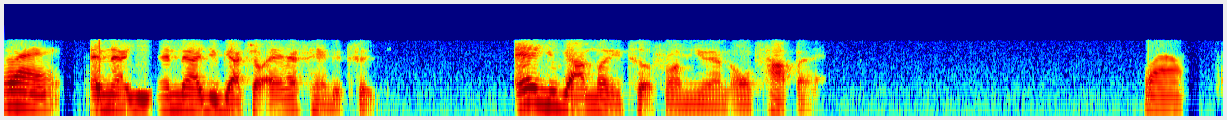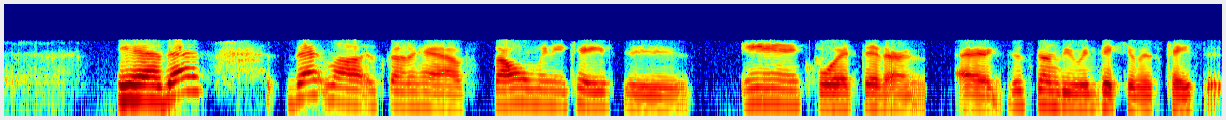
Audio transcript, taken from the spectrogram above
Right. And now you and now you got your ass handed to you, and you got money took from you, and on top of that, Wow. Yeah, that's that law is going to have so many cases in court that are are just going to be ridiculous cases.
